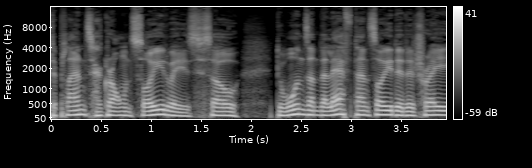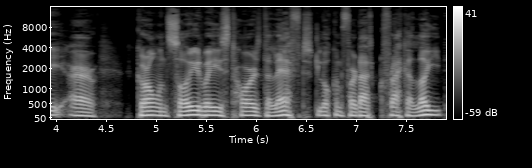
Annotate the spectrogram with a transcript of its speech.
the plants are growing sideways. So the ones on the left hand side of the tray are growing sideways towards the left, looking for that crack of light.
